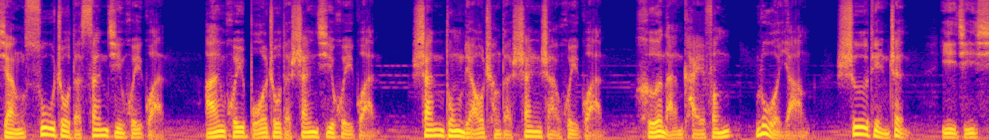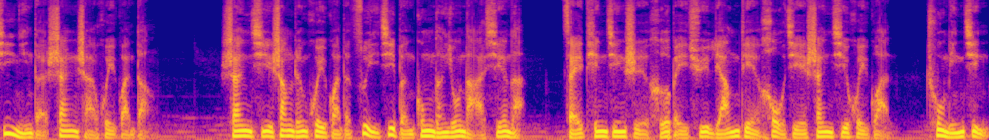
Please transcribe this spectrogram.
像苏州的三晋会馆，安徽亳州的山西会馆。山东聊城的山陕会馆，河南开封、洛阳赊店镇以及西宁的山陕会馆等，山西商人会馆的最基本功能有哪些呢？在天津市河北区粮店后街山西会馆出名晋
